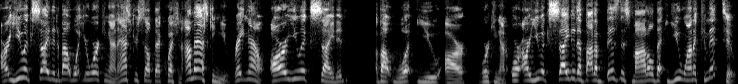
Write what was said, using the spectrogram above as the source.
Are you excited about what you're working on? Ask yourself that question. I'm asking you right now. Are you excited about what you are working on? Or are you excited about a business model that you want to commit to?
